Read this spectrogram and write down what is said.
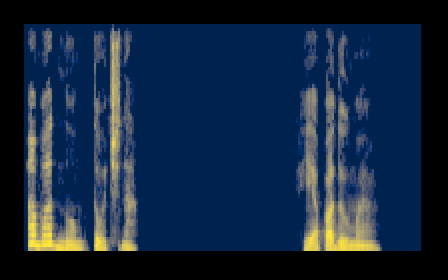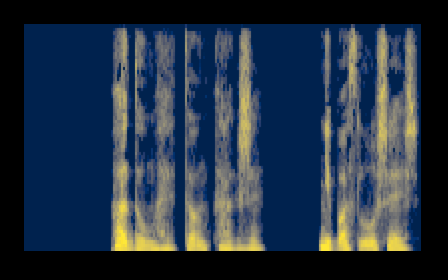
Об одном точно. Я подумаю. Подумает он, как же. Не послушаешь?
